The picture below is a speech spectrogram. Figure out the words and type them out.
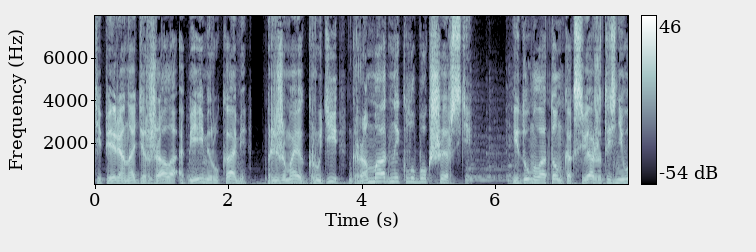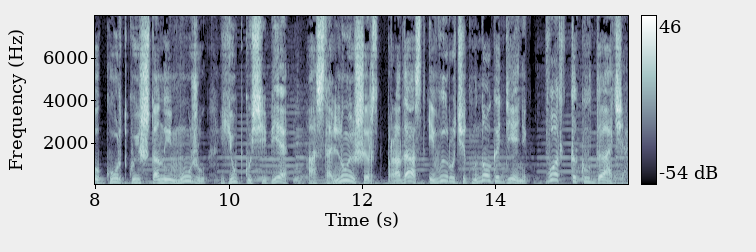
Теперь она держала обеими руками, прижимая к груди громадный клубок шерсти и думала о том, как свяжет из него куртку и штаны мужу, юбку себе, а остальную шерсть продаст и выручит много денег. Вот так удача!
